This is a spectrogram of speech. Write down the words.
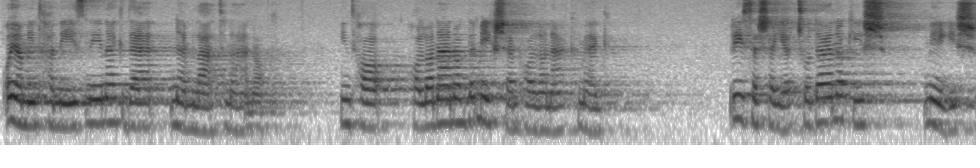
Olyan, mintha néznének, de nem látnának. Mintha hallanának, de mégsem hallanák meg. Részesei a csodának, és mégis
